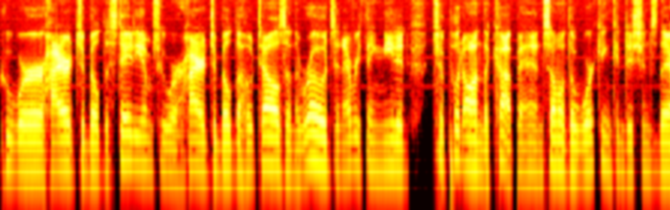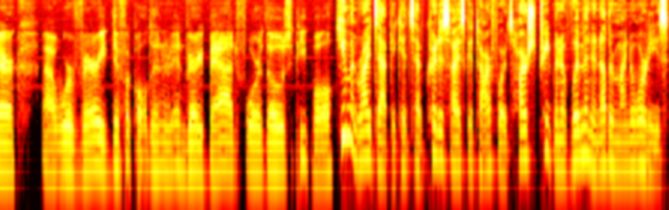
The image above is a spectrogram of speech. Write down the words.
who were hired to build the stadiums, who were hired to build the hotels and the roads and everything needed to put on the cup. And some of the working conditions there uh, were very difficult and, and very bad for those people. Human rights advocates have criticized Qatar for its harsh treatment of women and other minorities.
